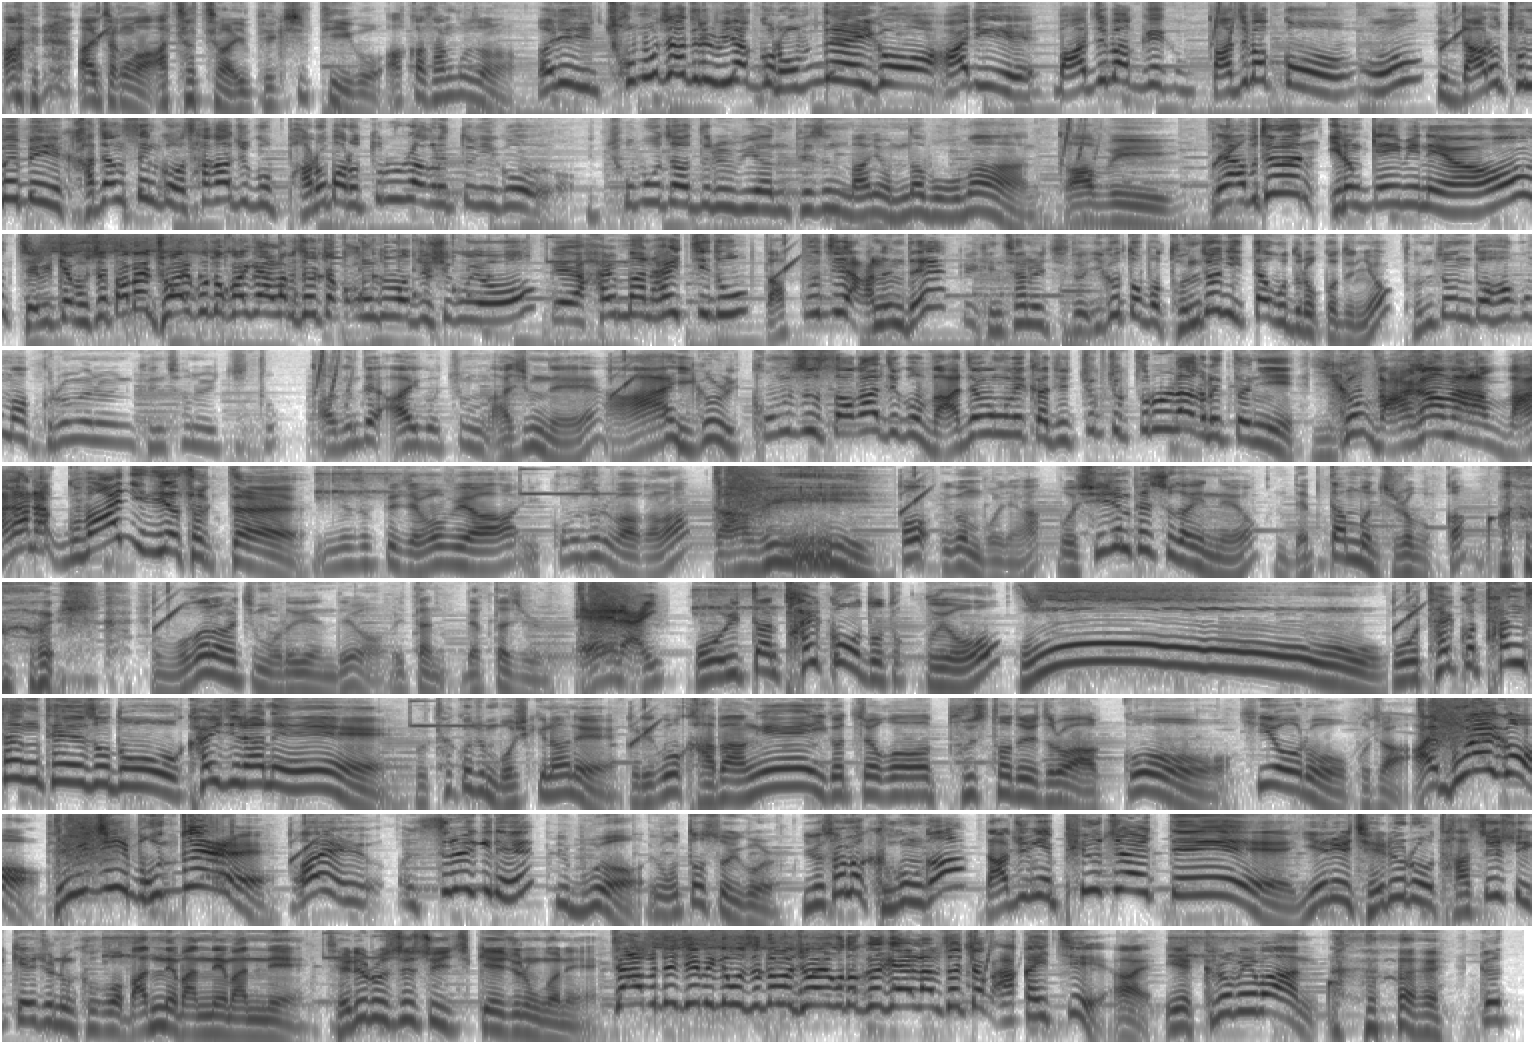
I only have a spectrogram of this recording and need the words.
아, 아 잠깐만 아차차 이 110T 이거 아까 산 거잖아 아니 이 초보자들을 위한 건 없네 이거 아니 마지막에 마지막 거 어? 그 나루토 맵에 가장 센 거 사가지고 바로바로 뚫으라 그랬더니 이거 초보자들을 위한 펫은 많이 없나 보구만. 까비. 네 아무튼 이런 게임이네요. 재밌게 보셨다면 좋아요 구독하기 알람 설정 꼭 눌러주시고요. 꽤 할만할지도 나쁘지 않은데 꽤 괜찮을지도. 이것도 뭐 던전이 있다고 들었거든요. 던전도 하고 막 그러면은 괜찮을지도? 아 근데 아 이거 좀 아쉽네. 아 이걸 꼼수 써가지고 마지막 맵까지 쭉쭉 뚫으라 그랬더니 이거 막아놔 막아놨구만 이 녀석들. 이 녀석들 제법이야. 이 꼼수를 막아놔? 까비. 어 이건 뭐냐? 뭐 시즌 패스가 있네요. 냅다 한번 질러볼까? 뭐가 나올지 모르겠는데요 일단 냅다 질러 에라이. 오 일단 탈 거 얻었고요. 오탈 거 탄 상태에서도 칼질하네. 탈 거 좀 멋있긴 하네. 그리고 가방에 이것저것 부스터들 들어왔고 히어로 보자. 아이 뭐야 이거? 데미지 뭔데? 아이 쓰레기네? 이거 뭐야? 이거 써 이걸? 이거 설마 그건가? 나중에 퓨즈 할 때 얘를 재료로 다 쓸 수 있게 해주는 그거. 맞네 맞네 맞네. 재료로 쓸 수 있게 해주는 거네. 자 아무튼 재밌게 보셨다면 좋아요 구독 크기 알람 설정. 아까 했지? 아예 그럼 이만. 끝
